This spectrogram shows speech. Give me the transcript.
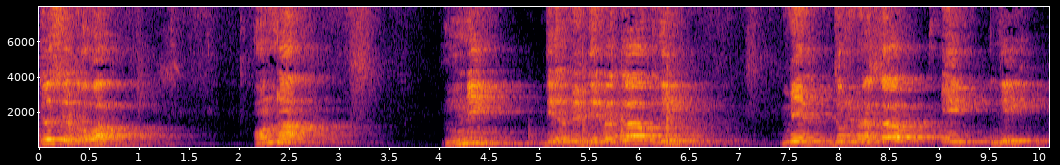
2 sur 3. On a ni dénominateur, ni même dénominateur et ni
